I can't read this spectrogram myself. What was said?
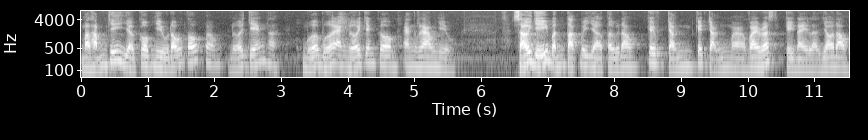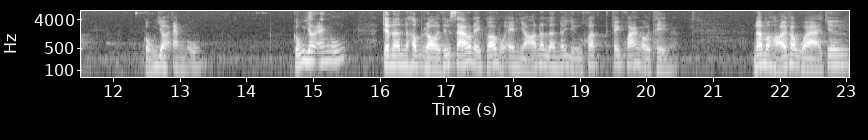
Mà thậm chí giờ cơm nhiều đâu tốt phải không? Nửa chén thôi bữa bữa ăn nửa chén cơm ăn rau nhiều. Sở dĩ bệnh tật bây giờ từ đâu? Cái trận cái trận mà virus kỳ này là do đâu? Cũng do ăn uống. Cũng do ăn uống. Cho nên hôm rồi thứ sáu đây có một em nhỏ nó lên nó dự khóa cái khóa ngồi thiền nó mới hỏi pháp hòa chứ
